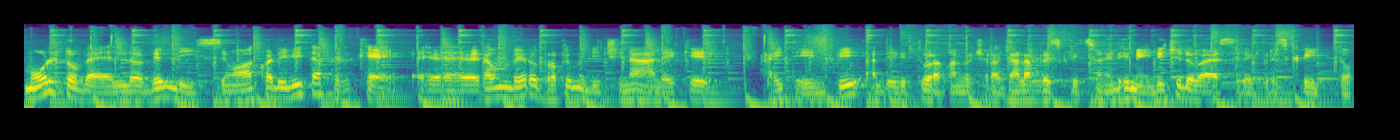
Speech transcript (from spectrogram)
Molto bello, bellissimo, acqua di vita perché eh, era un vero e proprio medicinale che ai tempi, addirittura quando c'era già la prescrizione dei medici, doveva essere prescritto,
